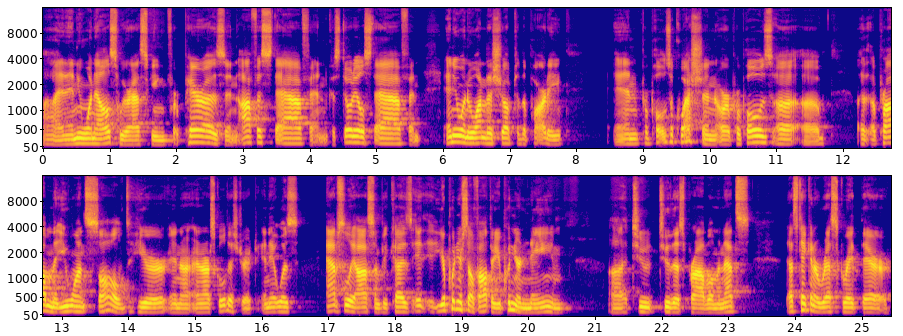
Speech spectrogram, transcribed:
uh, and anyone else. We were asking for paras and office staff and custodial staff and anyone who wanted to show up to the party and propose a question or propose a, a, a, problem that you want solved here in our in our school district. And it was absolutely awesome because it, it, you're putting yourself out there. You're putting your name uh, to to this problem, and that's that's taking a risk right there.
